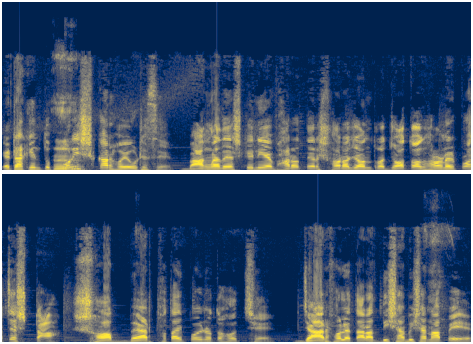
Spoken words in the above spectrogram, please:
এটা কিন্তু পরিষ্কার হয়ে উঠেছে। বাংলাদেশকে নিয়ে ভারতের ষড়যন্ত্র যত ধরনের প্রচেষ্টা সব ব্যর্থতায় পরিণত হচ্ছে। যার ফলে তারা দিশা বিশা না পেয়ে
